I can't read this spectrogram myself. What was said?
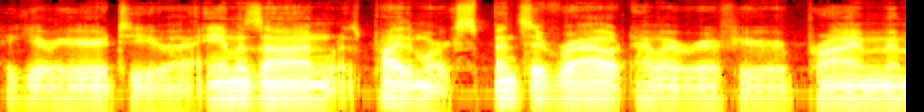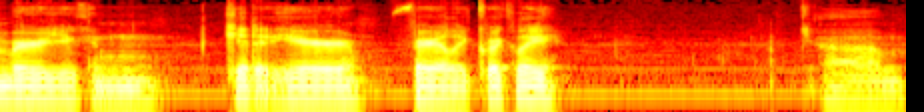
take you over here to uh, Amazon. It's probably the more expensive route. However, if you're a Prime member, you can get it here fairly quickly. Um,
